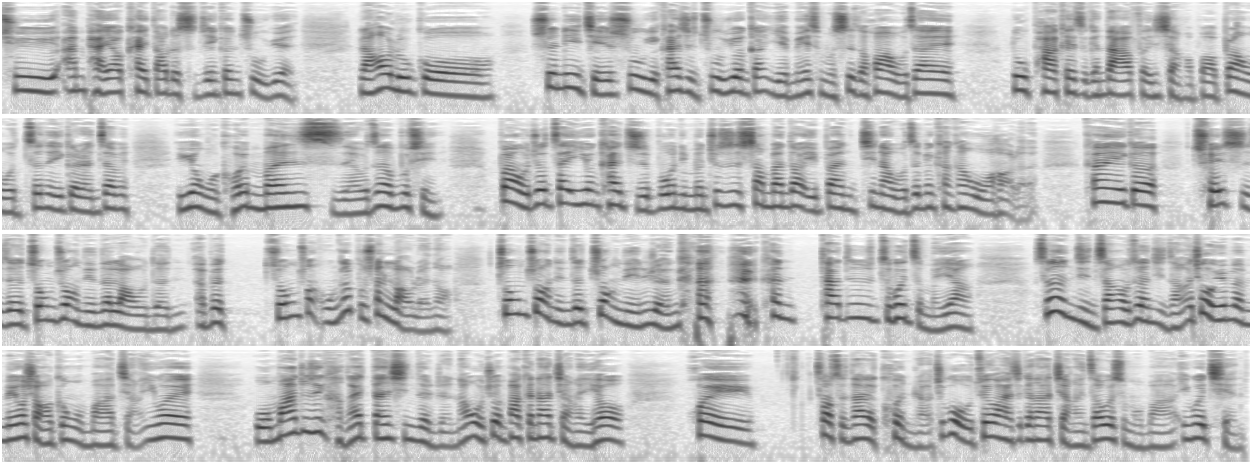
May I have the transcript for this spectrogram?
去安排要开刀的时间跟住院。然后如果顺利结束，也开始住院，跟也没什么事的话，我再。录 podcast 跟大家分享好不好？不然我真的一个人在医院，我可会闷死诶、我真的不行。不然我就在医院开直播，你们就是上班到一半进来我这边看看我好了，看一个垂死的中壮年的老人啊，不中壮，我应该不算老人哦，中壮年的壮年人，看看他就是会怎么样。真的很紧张，我真的很紧张，而且我原本没有想要跟我妈讲，因为我妈就是一个很爱担心的人，然后我就很怕跟她讲了以后会。造成他的困扰，结果我最后还是跟他讲，你知道为什么吗？因为钱，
